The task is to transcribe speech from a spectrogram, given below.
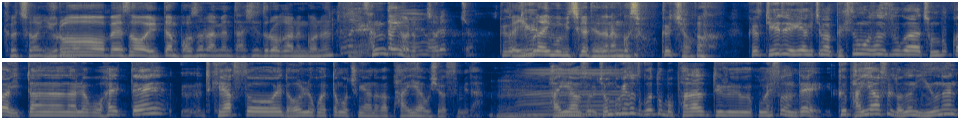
그렇죠. 유럽에서 일단 벗어나면 다시 들어가는 거는 조금- 상당히 네, 어렵죠. 어렵죠. 그러니까 이브라이모비치가 대단한 거죠. 그렇죠. 그래서 뒤에도 얘기하겠지만 백승호 선수가 전북과 입단하려고 할 때 계약서에 넣으려고 했던 것 중에 하나가 buyout이었습니다. 음. buyout을 전북에서도 그것도 뭐 받아들이고 했었는데 그 buyout을 넣는 이유는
